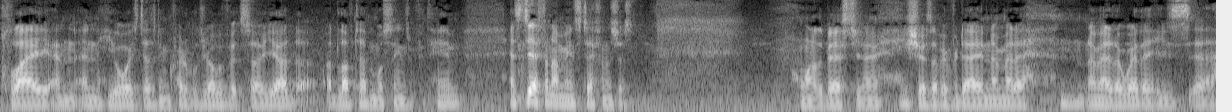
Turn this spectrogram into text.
play, and, and he always does an incredible job of it. So yeah, I'd, uh, I'd love to have more scenes with him. And Stefan, I mean, Stefan's just one of the best. You know, he shows up every day, and no matter no matter whether he's uh,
